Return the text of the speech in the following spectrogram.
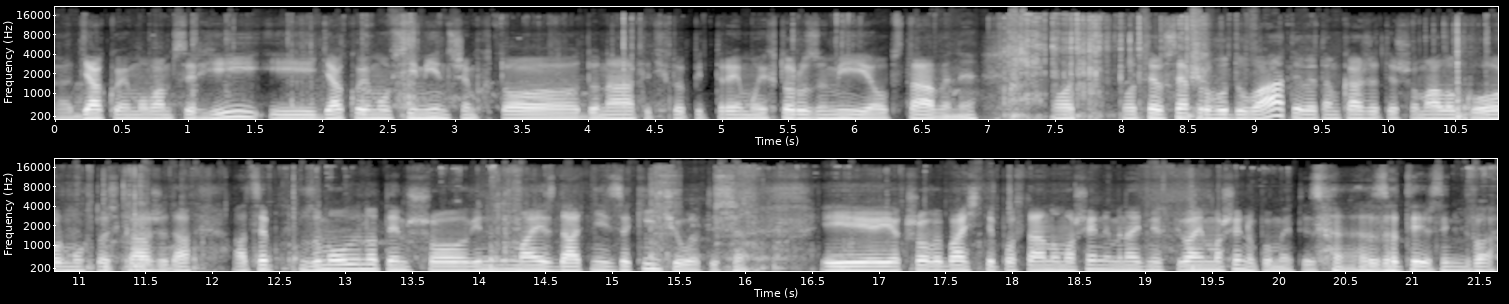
Е, Дякуємо вам, Сергій, і дякуємо всім іншим, хто донатить, хто підтримує, хто розуміє обставини. От, оце все прогодувати. Ви там кажете, що мало корму, хтось каже, да? а це зумовлено тим, що він має здатність закінчуватися. І якщо ви бачите по стану машини, ми навіть не встигаємо машину помити за, за тиждень-два.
